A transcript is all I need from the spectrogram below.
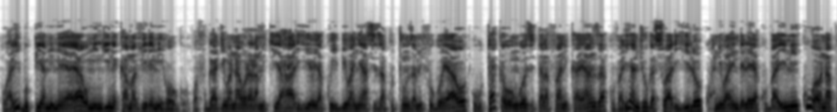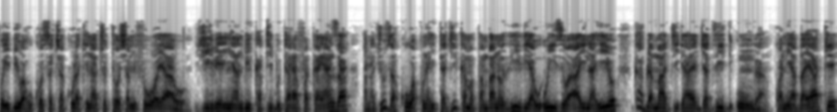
huharibu pia mimea yao mingine kama vile mihogo. Wafugaji wanaolalamikia hali hiyo ya kuibiwa nyasi za kutunza mifugo yao huutaka uongozi tarafani Kayanza kuvalia njuga swali hilo kwani waendelea kubaini kuwa wanapoibiwa hukosa chakula kinachotosha mifugo yao. Gilbert Nyandwi, katibu tarafa Kayanza, anajuza kuwa kunahitajika mapambano dhidi ya wizi wa aina hiyo kabla maji hayajazidi unga. Kwa niaba yake,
